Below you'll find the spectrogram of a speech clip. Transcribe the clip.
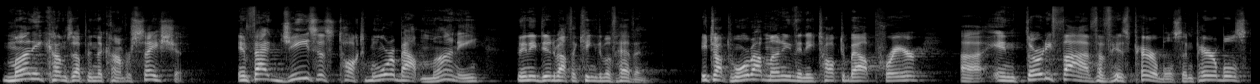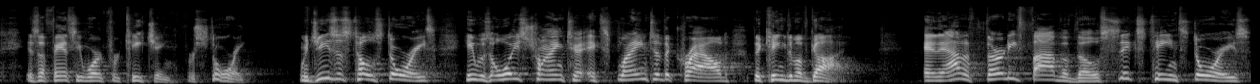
money comes up in the conversation. In fact, Jesus talked more about money than he did about the kingdom of heaven. He talked more about money than he talked about prayer. Uh, in 35 of his parables, and parables is a fancy word for teaching, for story. When Jesus told stories, he was always trying to explain to the crowd the kingdom of God. And out of 35 of those, 16 stories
